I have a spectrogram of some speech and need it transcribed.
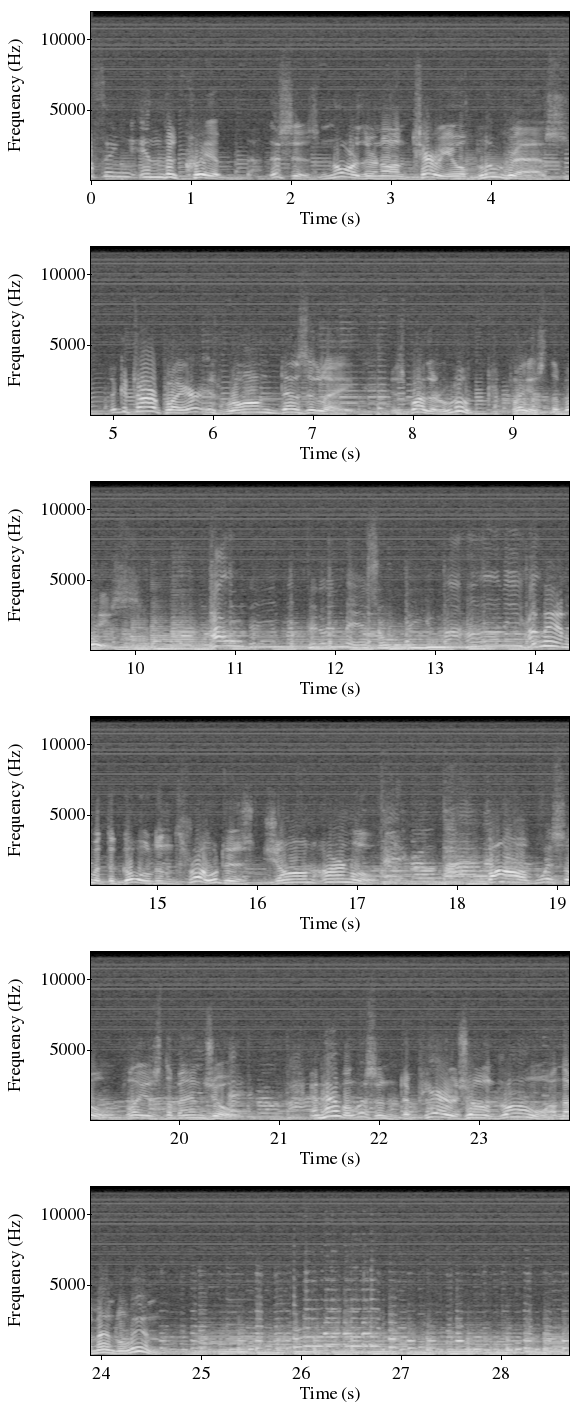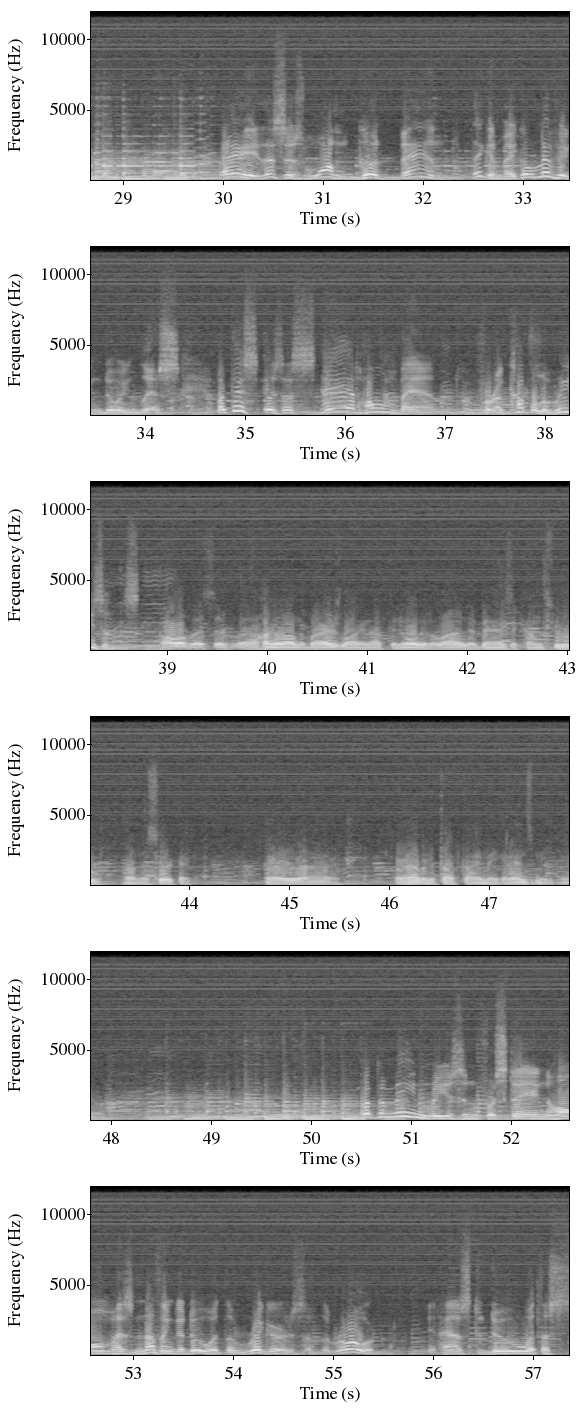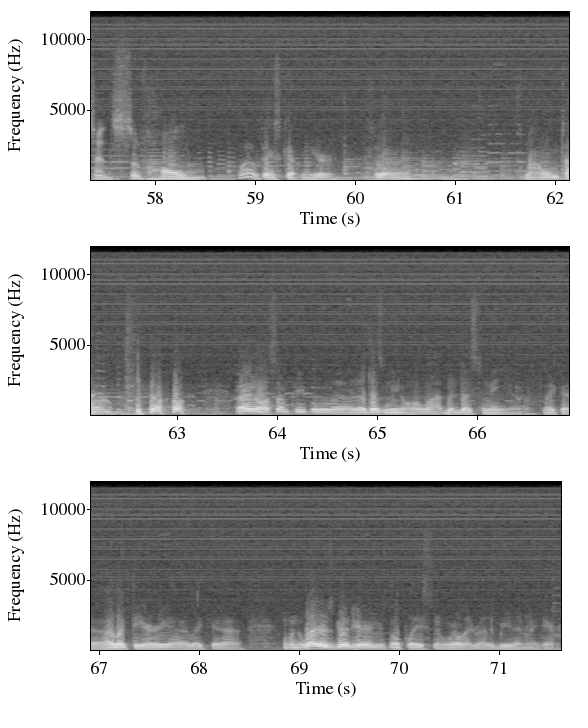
Nothing in the Crib. This is Northern Ontario Bluegrass. The guitar player is Ron Desilets. His brother Luke plays the bass. The man with the golden throat is John Arnold. Bob Whistle plays the banjo. And have a listen to Pierre Gendron on the mandolin. Hey, this is one good band. They can make a living doing this. But this is a stay-at-home band for a couple of reasons. All of us have uh, hung around the bars long enough to know that a lot of the bands that come through on the circuit are, uh, are having a tough time making ends meet, you know. But the main reason for staying home has nothing to do with the rigors of the road. It has to do with a sense of home. A lot of things kept me here. It's, uh, it's my hometown. I don't know, some people, uh, that doesn't mean a whole lot, but it does to me, you know. Like, uh, I like the area, I like, uh, when the weather's good here, there's no place in the world I'd rather be than right here.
